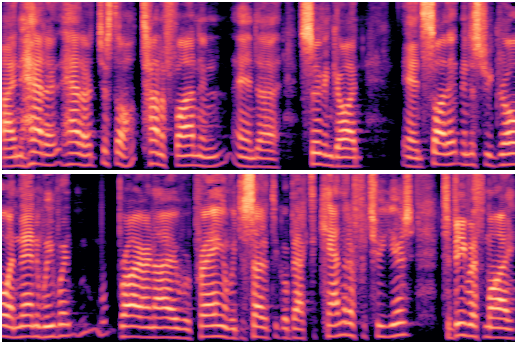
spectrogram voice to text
and had a, had a, just a ton of fun and, and uh, serving God and saw that ministry grow. And then we went, Briar and I were praying, and we decided to go back to Canada for two years to be with my,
